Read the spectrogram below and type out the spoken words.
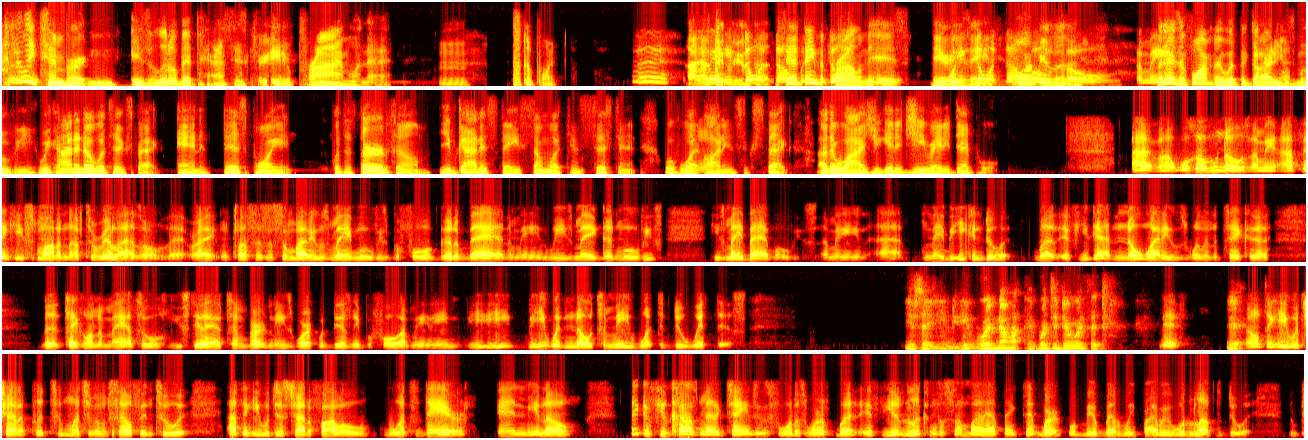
I feel like Tim Burton is a little bit past his creative prime on that. Mm, that's a good point. Eh, I I, have to mean, agree he's with doing that. See, I think the he's doing- problem is there well, is a doing Dumbo, formula. so I mean, But there's a formula with the Guardians movie. We kind of know what to expect. And at this point, with the third film, you've got to stay somewhat consistent with what Mhm. audience expect. Otherwise, you get a G-rated Deadpool. I, well, who knows? I mean, I think he's smart enough to realize all of that, right? And plus, this is somebody who's made movies before, good or bad. I mean, he's made good movies. He's made bad movies. I mean, I, maybe he can do it. But if you got nobody who's willing to take a the take on the mantle, you still have Tim Burton. He's worked with Disney before. I mean, he he he, he wouldn't know to me what to do with this. You say he, he would know what to do with it? Yeah. Yeah. I don't think he would try to put too much of himself into it. I think he would just try to follow what's there and, you know, make a few cosmetic changes for what it's worth. But if you're looking for somebody, I think Tim Burton would be a better. We probably would love to do it.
